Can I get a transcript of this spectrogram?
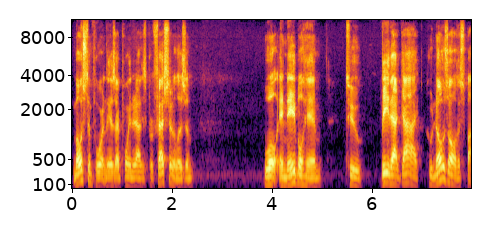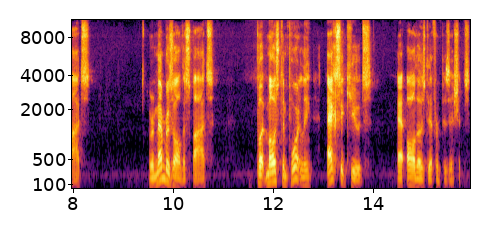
most importantly, as I pointed out, his professionalism will enable him to be that guy who knows all the spots, remembers all the spots, but most importantly, executes at all those different positions.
